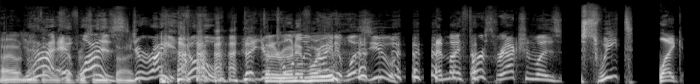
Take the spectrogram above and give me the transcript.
I don't know. if Yeah, it the first time you saw was. You're right. No, that you're Did I ruin it totally for right. you? It was you. And my first reaction was sweet. Like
